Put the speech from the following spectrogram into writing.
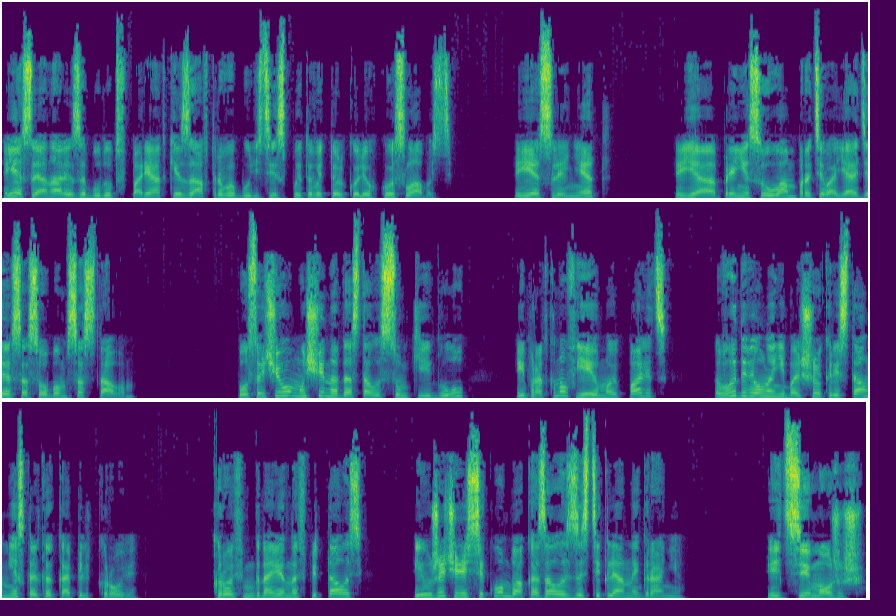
Если анализы будут в порядке, завтра вы будете испытывать только легкую слабость. Если нет, я принесу вам противоядие с особым составом». После чего мужчина достал из сумки иглу и, проткнув ею мой палец, выдавил на небольшой кристалл несколько капель крови. Кровь мгновенно впиталась, и уже через секунду оказалась за стеклянной гранью. «Идти можешь?»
